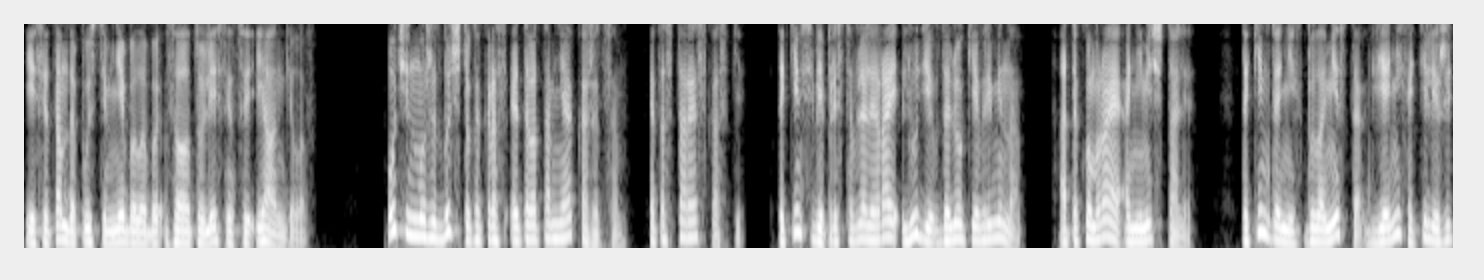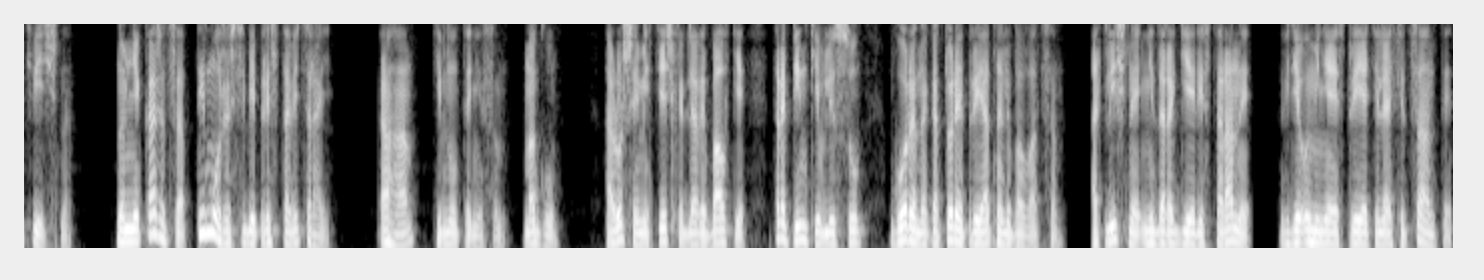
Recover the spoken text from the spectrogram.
если там, допустим, не было бы золотой лестницы и ангелов? Очень может быть, что как раз этого там не окажется. Это старые сказки. Таким себе представляли рай люди в далекие времена. О таком рае они мечтали. Таким для них было место, где они хотели жить вечно. Но мне кажется, ты можешь себе представить рай. Ага, кивнул Теннисон. Могу. Хорошее местечко для рыбалки, тропинки в лесу, горы, на которые приятно любоваться. Отличные, недорогие рестораны, где у меня есть приятели-официанты,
